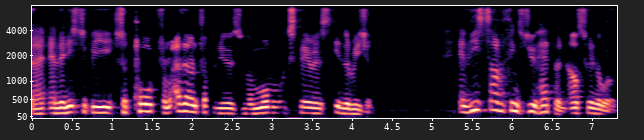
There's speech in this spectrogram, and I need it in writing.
uh, and there needs to be support from other entrepreneurs who are more experienced in the region. And these type of things do happen elsewhere in the world.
